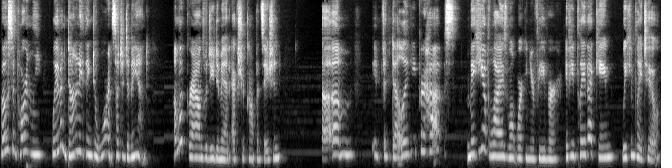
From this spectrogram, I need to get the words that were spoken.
Most importantly, we haven't done anything to warrant such a demand. On what grounds would you demand extra compensation? Um, infidelity, perhaps? Making up lies won't work in your favor. If you play that game, we can play too.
